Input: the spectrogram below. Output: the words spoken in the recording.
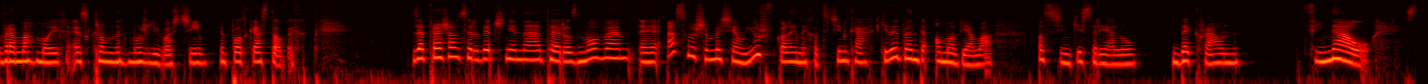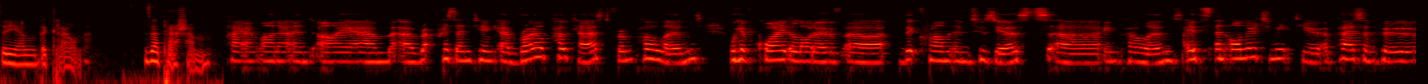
w ramach moich e, skromnych możliwości podcastowych. Zapraszam serdecznie na tę rozmowę, e, a słyszymy się już w kolejnych odcinkach, kiedy będę omawiała odcinki serialu The Crown finału serialu The Crown. Zapraszam. Hi, I'm Anna, and I am uh, representing a royal podcast from Poland. We have quite a lot of uh, The Crown enthusiasts uh, in Poland. It's an honor to meet you, a person who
